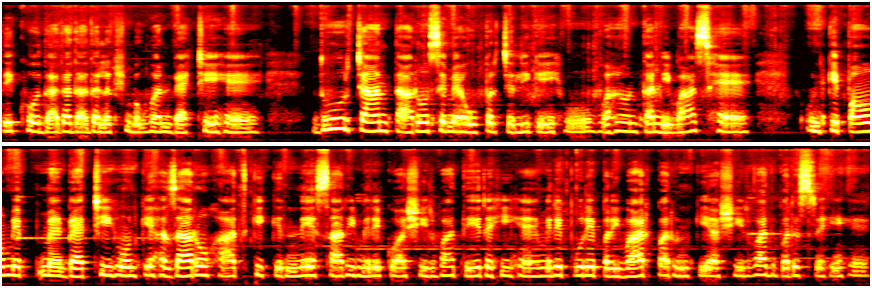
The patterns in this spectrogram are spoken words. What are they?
देखो दादा दादा लक्ष्मी भगवान बैठे हैं। दूर चाँद तारों से मैं ऊपर चली गई हूँ, वहाँ उनका निवास है। उनके पाँव में मैं बैठी हूँ, उनके हज़ारों हाथ की किरणें सारी मेरे को आशीर्वाद दे रही हैं। मेरे पूरे परिवार पर उनके आशीर्वाद बरस रहे हैं।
